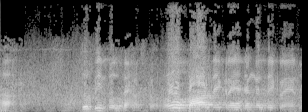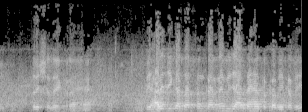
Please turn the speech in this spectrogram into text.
हाँ दूरबीन बोलते हैं उसको। ओ पहाड़ देख रहे हैं जंगल देख रहे हैं दृश्य देख रहे हैं। बिहारी जी का दर्शन करने भी जाते हैं तो कभी कभी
